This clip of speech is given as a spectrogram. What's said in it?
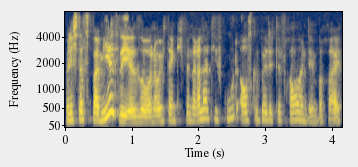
wenn ich das bei mir sehe so, ne, ich denke, ich bin 'ne relativ gut ausgebildete Frau in dem Bereich,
